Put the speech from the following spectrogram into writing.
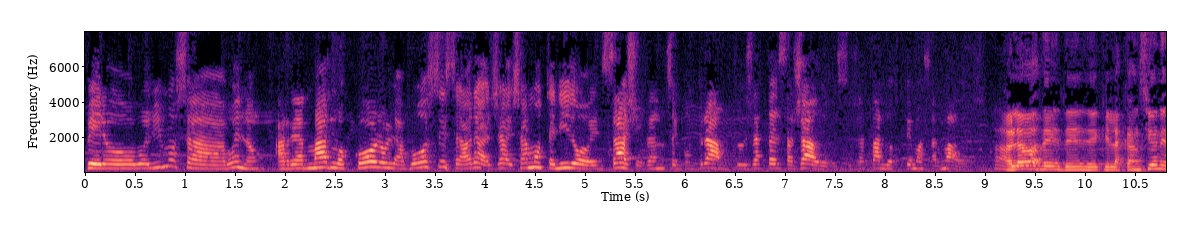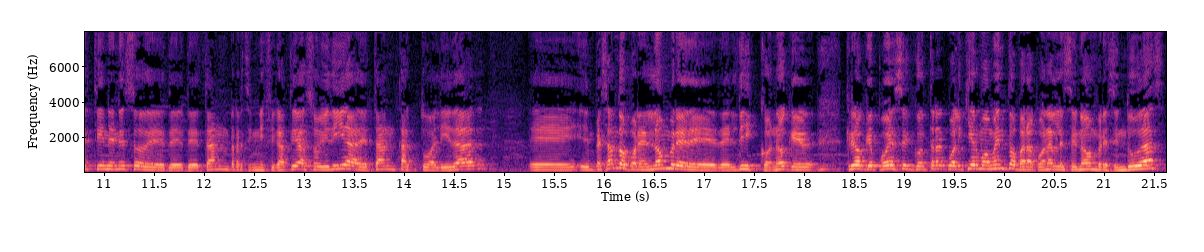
Pero volvimos a, bueno, a rearmar los coros, las voces, ahora ya, ya hemos tenido ensayos, ya nos encontramos, entonces ya está ensayado eso, ya están los temas armados. Hablabas de, que las canciones tienen eso de, tan resignificativas hoy día, de tanta actualidad. eh, empezando por el nombre de- del disco, ¿no? Que creo que podés encontrar cualquier momento para ponerle ese nombre, sin dudas.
